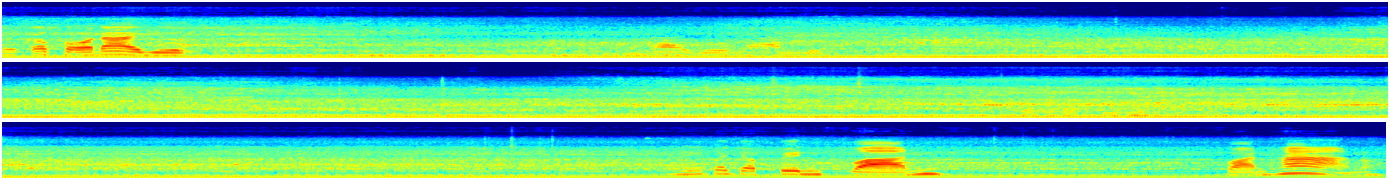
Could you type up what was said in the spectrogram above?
นี่ก็พอได้อยู่ ได้อยู่งามอยู่อันนี้ก็จะเป็นฝานฝานห้าเนาะ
